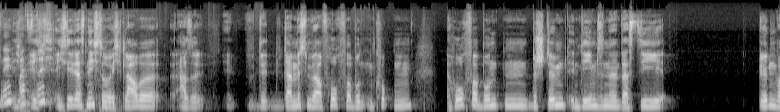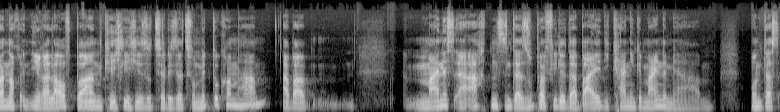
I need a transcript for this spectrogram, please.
Nee, ich, meinst du nicht? Ich, ich sehe das nicht so. Ich glaube, also da müssen wir auf hochverbunden gucken. Hochverbunden bestimmt in dem Sinne, dass die irgendwann noch in ihrer Laufbahn kirchliche Sozialisation mitbekommen haben. Aber meines Erachtens sind da super viele dabei, die keine Gemeinde mehr haben. Und das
